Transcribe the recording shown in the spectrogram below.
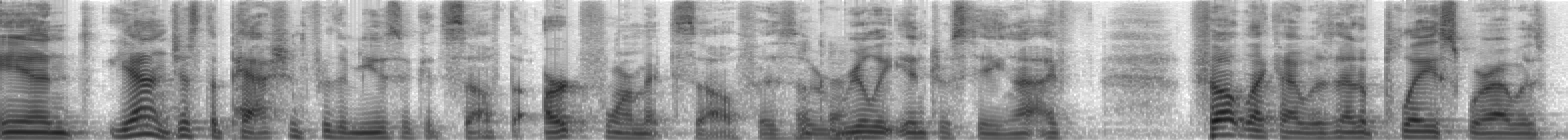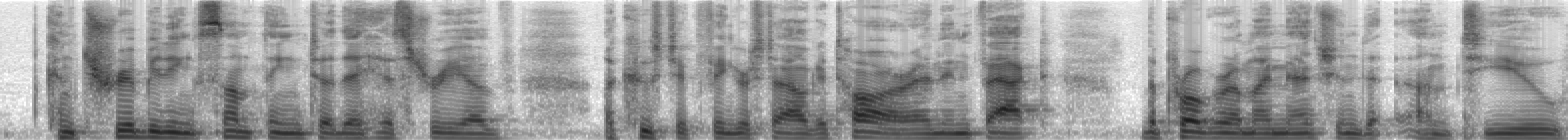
and yeah, and just the passion for the music itself, the art form itself is Okay. really interesting. I I felt like I was at a place where I was contributing something to the history of acoustic fingerstyle guitar. And in fact, the program I mentioned um, to you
